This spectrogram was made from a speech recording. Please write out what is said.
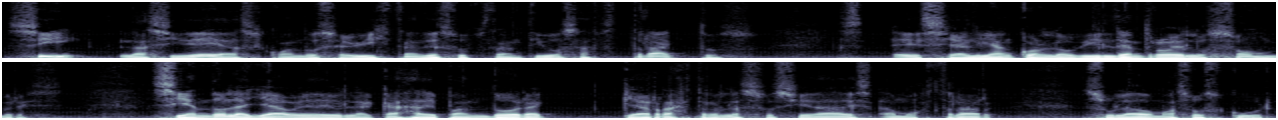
Sí, las ideas, cuando se visten de sustantivos abstractos, eh, se alían con lo vil dentro de los hombres, siendo la llave de la caja de Pandora que arrastra a las sociedades a mostrar su lado más oscuro.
